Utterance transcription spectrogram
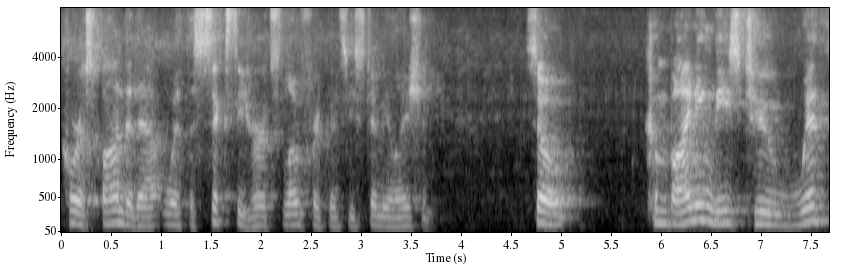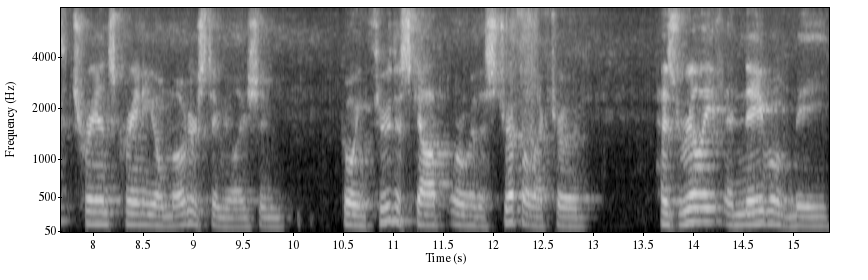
correspond to that with the 60 hertz low frequency stimulation. So combining these two with transcranial motor stimulation going through the scalp or with a strip electrode has really enabled me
